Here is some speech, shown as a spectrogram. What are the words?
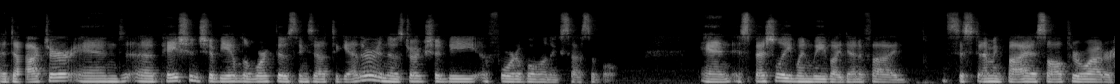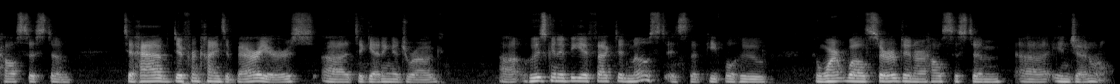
a doctor and a patient should be able to work those things out together, and those drugs should be affordable and accessible. And especially when we've identified systemic bias all throughout our health system, to have different kinds of barriers uh, to getting a drug, uh, who's going to be affected most? It's the people who who aren't well served in our health system uh, in general.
